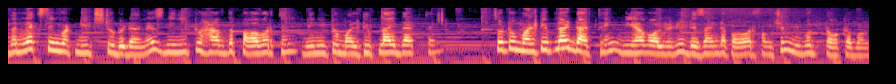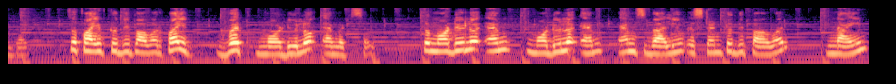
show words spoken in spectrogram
the next thing what needs to be done is we need to have the power thing, we need to multiply that thing. So to multiply that thing, we have already designed a power function, we would talk about that. So 5 to the power 5 with modulo m itself. So modulo m, modulo m, m's value is 10 to the power 9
